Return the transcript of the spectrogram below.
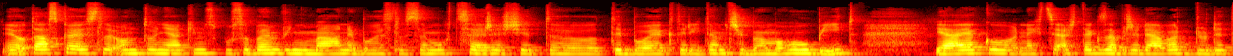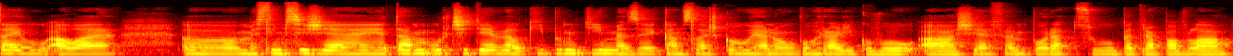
Je otázka, jestli on to nějakým způsobem vnímá, nebo jestli se mu chce řešit eh, ty boje, které tam třeba mohou být. Já jako nechci až tak zabředávat do detailů, ale uh, myslím si, že je tam určitě velký pnutí mezi kancléřkou Janou Vohralíkovou a šéfem poradců Petra Pavla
